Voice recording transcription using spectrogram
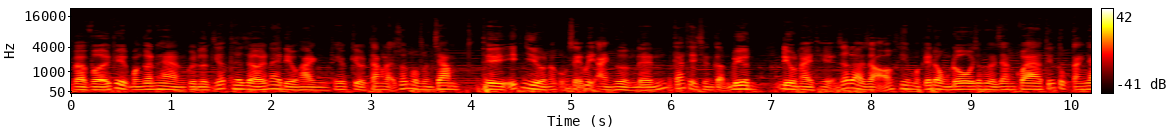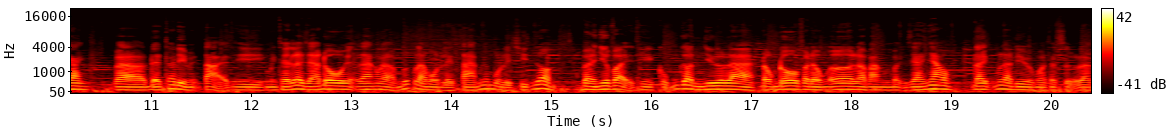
và với việc mà ngân hàng quyền lực nhất thế giới này điều hành theo kiểu tăng lãi suất 1% thì ít nhiều nó cũng sẽ bị ảnh hưởng đến đến các thị trường cận biên. Điều này thể hiện rất là rõ khi mà cái đồng đô trong thời gian qua tiếp tục tăng nhanh và đến thời điểm hiện tại thì mình thấy là giá đô hiện đang là mức là 108 lên 109 rồi. Về như vậy thì cũng gần như là đồng đô và đồng ơ là bằng mệnh giá nhau. Đây cũng là điều mà thật sự là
